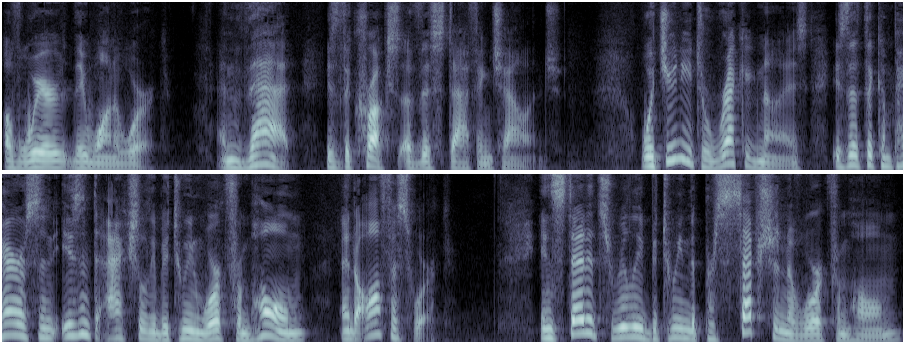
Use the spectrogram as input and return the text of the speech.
of where they want to work. And that is the crux of this staffing challenge. What you need to recognize is that the comparison isn't actually between work from home and office work. Instead, it's really between the perception of work from home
